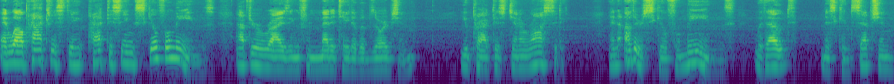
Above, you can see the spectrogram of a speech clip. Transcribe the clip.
And while practicing, practicing skillful means after arising from meditative absorption, you practice generosity and other skillful means without misconception,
